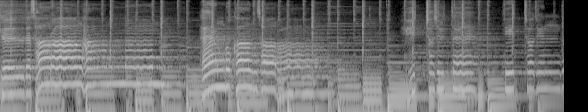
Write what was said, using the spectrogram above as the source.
그대 사랑하는 난 행복한 사람. 잊혀질 때 잊혀진대.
